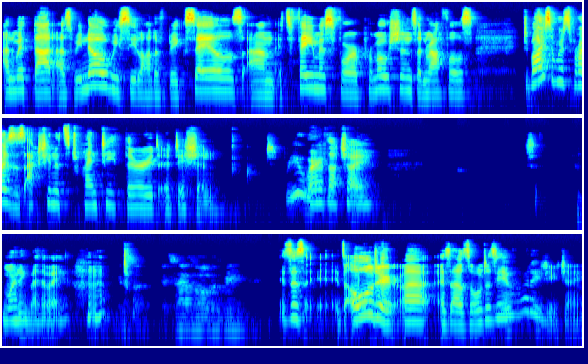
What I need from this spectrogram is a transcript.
and with that, as we know, we see a lot of big sales. Um, it's famous for promotions and raffles. Dubai Summer Surprises is actually in its 23rd edition. Were you aware of that, Chai? Morning, by the way. it's, it's as old as me. It's as, it's older. Uh, is as old as you? What did you, Chai?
